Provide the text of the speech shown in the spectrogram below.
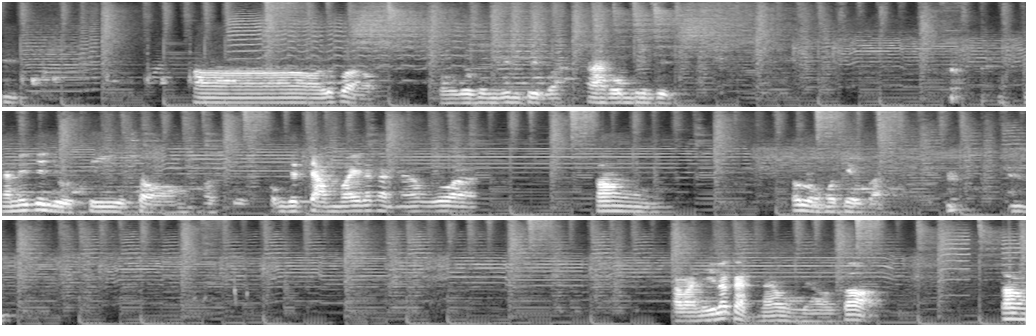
อ่ อ่าหรือเปล่าเดี๋ยวผมพิมพ์ผิดวะอ่าผมพิมพ์ผิดงั้นนี่จะอยู่ C สองโอเคผมจะจำไว้แล้วกันนะว่าต้องต้องลงโฮเทลก่อนประมาณนี้แล้วกันนะผมเดียวก็ต้อง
